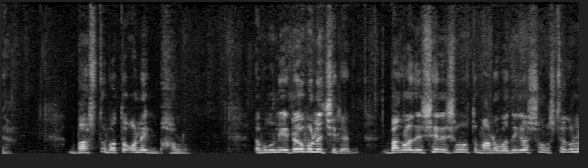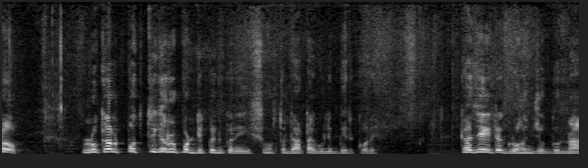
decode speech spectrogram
না, বাস্তবতা অনেক ভালো। এবং উনি এটাও বলেছিলেন, বাংলাদেশের এই সমস্ত মানবাধিকার সংস্থাগুলো লোকাল পত্রিকার উপর ডিপেন্ড করে এই সমস্ত ডাটাগুলি বের করে। কাজে এটা গ্রহণযোগ্য না।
